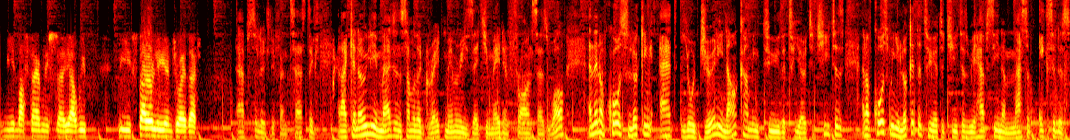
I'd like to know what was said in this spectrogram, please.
me and my family. So yeah, we we thoroughly enjoyed that. Absolutely fantastic. And I can only imagine some of the great memories that you made in France as well. And then, of course, looking at your journey now coming to the Toyota Cheetahs. And of course, when you look at the Toyota Cheetahs, we have seen a massive exodus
